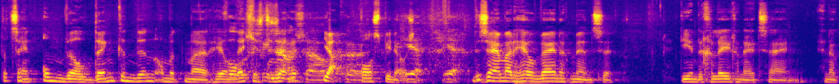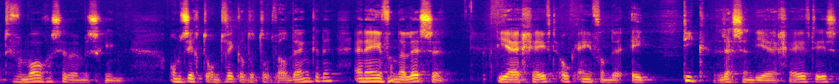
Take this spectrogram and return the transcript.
Dat zijn onweldenkenden, om het maar heel netjes te zeggen. ja, uh, volgens Spinoza. Er zijn maar heel weinig mensen die in de gelegenheid zijn, en ook de vermogens hebben misschien, om zich te ontwikkelen tot weldenkenden. En een van de lessen die hij geeft, ook een van de ethieklessen die hij geeft, is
